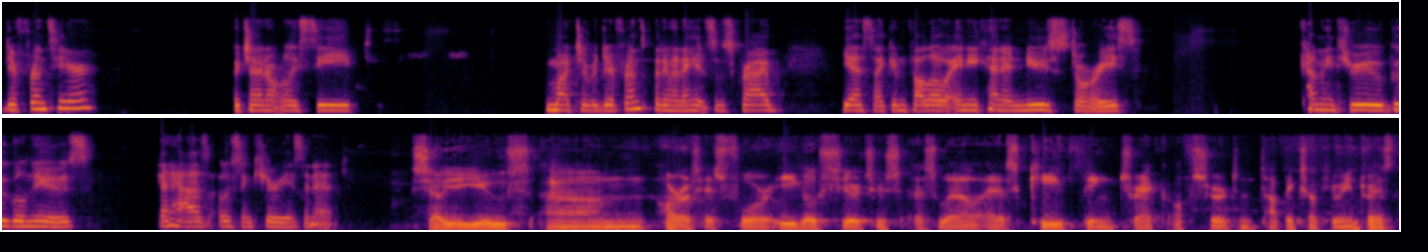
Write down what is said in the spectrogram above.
difference here, which I don't really see much of a difference, but when I hit subscribe, yes, I can follow any kind of news stories coming through Google News that has OSINT Curious in it. So you use um, RSS for ego searches as well as keeping track of certain topics of your interest?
